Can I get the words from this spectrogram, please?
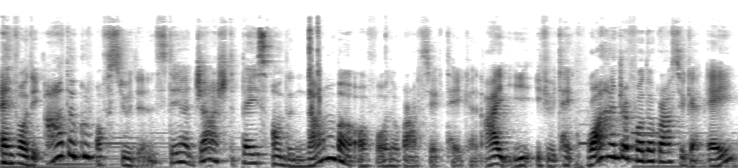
And for the other group of students, they are judged based on the number of photographs they've taken, i.e., if you take 100 photographs, you get A,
